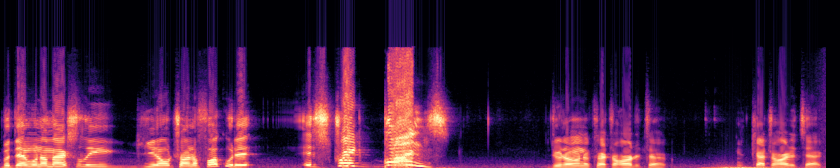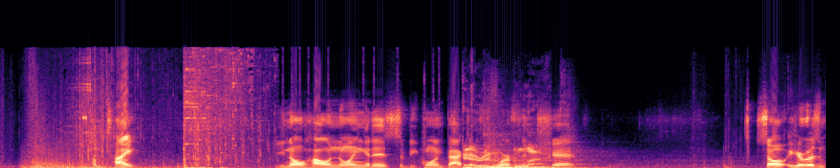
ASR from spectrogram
But then when I'm actually, you know, trying to fuck with it, it's straight buns! Dude, I'm gonna catch a heart attack. I'm gonna catch a heart attack. I'm tight. You know how annoying it is to be going back and Baron forth and shit? So here was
